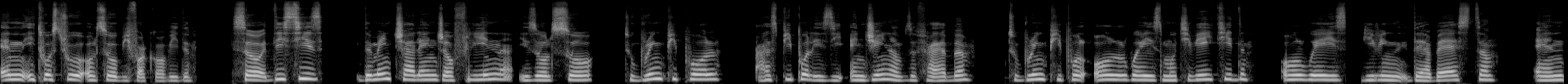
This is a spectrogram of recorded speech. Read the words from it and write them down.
And it was true also before COVID. So this is the main challenge of Lean is also to bring people as people is the engine of the fab to bring people always motivated always giving their best and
